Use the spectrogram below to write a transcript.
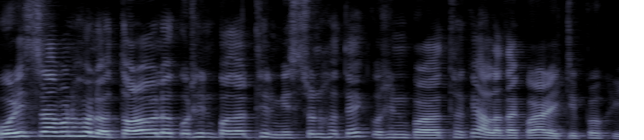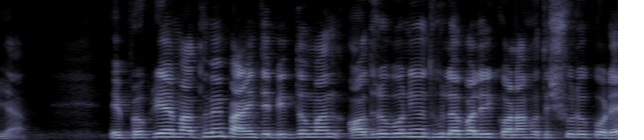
পরিস্রাবণ হলো তরল ও কঠিন পদার্থের মিশ্রণ হতে কঠিন পদার্থকে আলাদা করার একটি প্রক্রিয়া। এই প্রক্রিয়ার মাধ্যমে পানিতে বিদ্যমান অদ্রবণীয় ধুলাবালির কণা হতে শুরু করে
